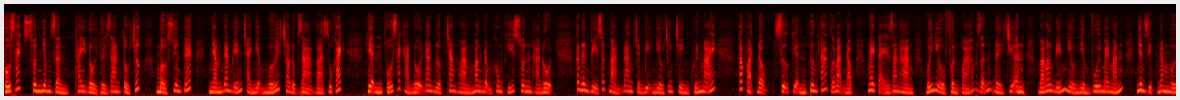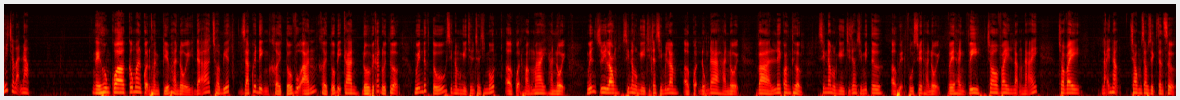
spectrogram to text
phố sách Xuân Nhâm Dần thay đổi thời gian tổ chức mở xuyên Tết nhằm đem đến trải nghiệm mới cho độc giả và du khách. Hiện phố sách Hà Nội đang được trang hoàng mang đậm không khí xuân Hà Nội. Các đơn vị xuất bản đang chuẩn bị nhiều chương trình khuyến mãi, các hoạt động, sự kiện tương tác với bạn đọc ngay tại gian hàng với nhiều phần quà hấp dẫn để tri ân và mang đến nhiều niềm vui may mắn nhân dịp năm mới cho bạn đọc. Ngày hôm qua, Công an quận Hoàn Kiếm Hà Nội đã cho biết ra quyết định khởi tố vụ án, khởi tố bị can đối với các đối tượng Nguyễn Đức Tú sinh năm 1991 ở quận Hoàng Mai, Hà Nội, Nguyễn Duy Long sinh năm 1995 ở quận Đống Đa, Hà Nội và Lê Quang Thưởng sinh năm 1994 ở huyện Phú Xuyên, Hà Nội về hành vi cho vay nặng lãi, cho vay lãi nặng trong giao dịch dân sự.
